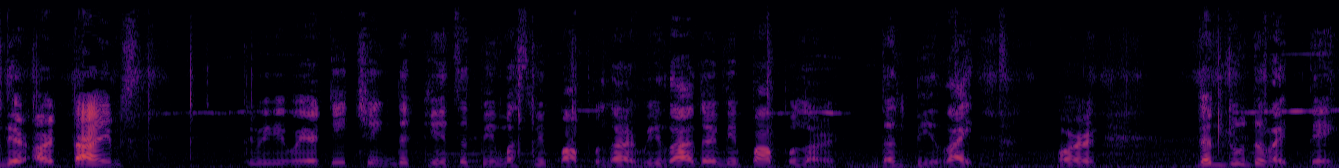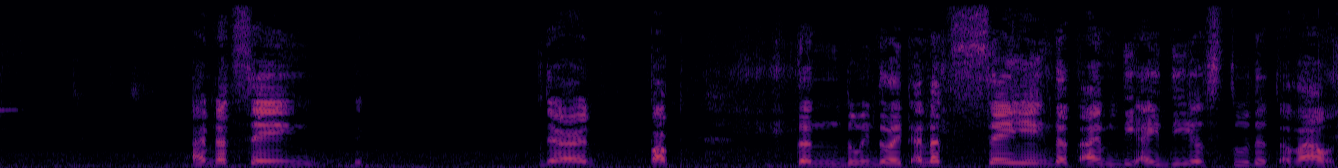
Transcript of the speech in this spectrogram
there are times we, we are teaching the kids that we must be popular. We rather be popular than be right or than do the right thing. I'm not saying there are pop than doing the right. I'm not saying that I'm the ideal student around.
